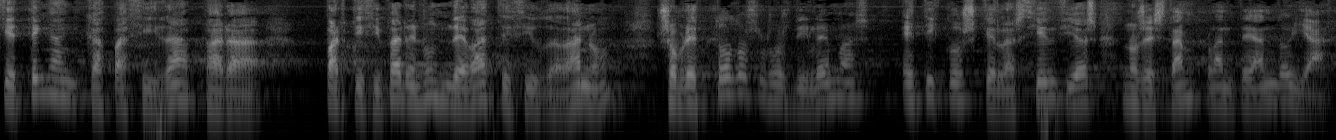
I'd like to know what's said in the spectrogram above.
que tengan capacidad para participar en un debate ciudadano sobre todos los dilemas éticos que las ciencias nos están planteando ya.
